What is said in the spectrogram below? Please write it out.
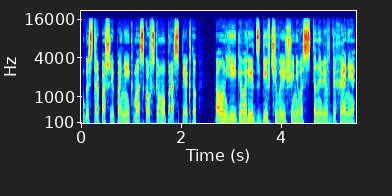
быстро пошли по ней к Московскому проспекту, а он ей говорит сбивчиво, еще не восстановив дыхание.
